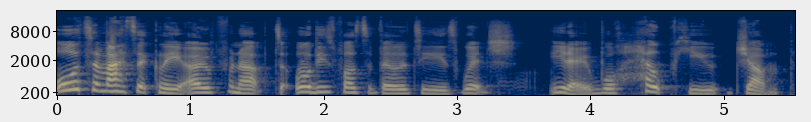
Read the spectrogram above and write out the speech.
automatically open up to all these possibilities, which you know will help you jump.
